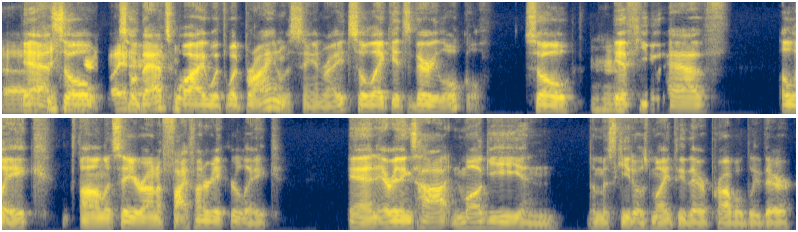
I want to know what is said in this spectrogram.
Uh, Yeah, so so that's why with what Brian was saying, right? So like it's very local. So Mhm. if you have a lake, um, let's say you're on a 500 acre lake and everything's hot and muggy and the mosquitoes might be there, probably there.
